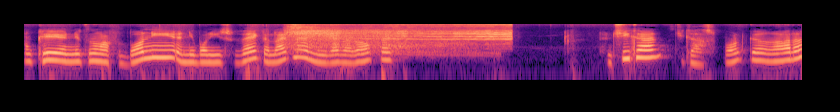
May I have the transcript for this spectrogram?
Okay, und jetzt nochmal für Bonnie. Und die Bonnie ist weg. Dann Nightmare. Nee, Nightmare ist auch weg. Dann Chica. Chica spawnt gerade.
